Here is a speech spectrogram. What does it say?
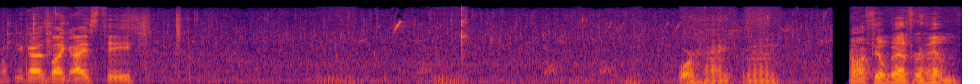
Hope you guys like iced tea. Poor Hank, man. Now I feel bad for him.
